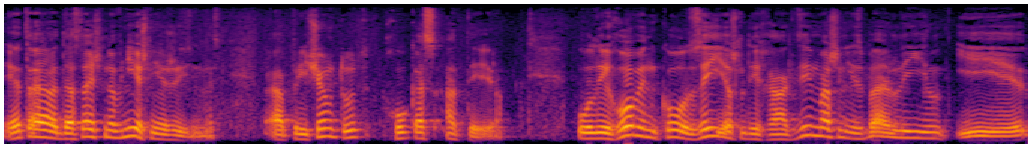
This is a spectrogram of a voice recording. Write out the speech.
это достаточно внешняя жизненность. А причем тут хукас атею. Улиговин кол зеешли хагдзи машин избавили и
